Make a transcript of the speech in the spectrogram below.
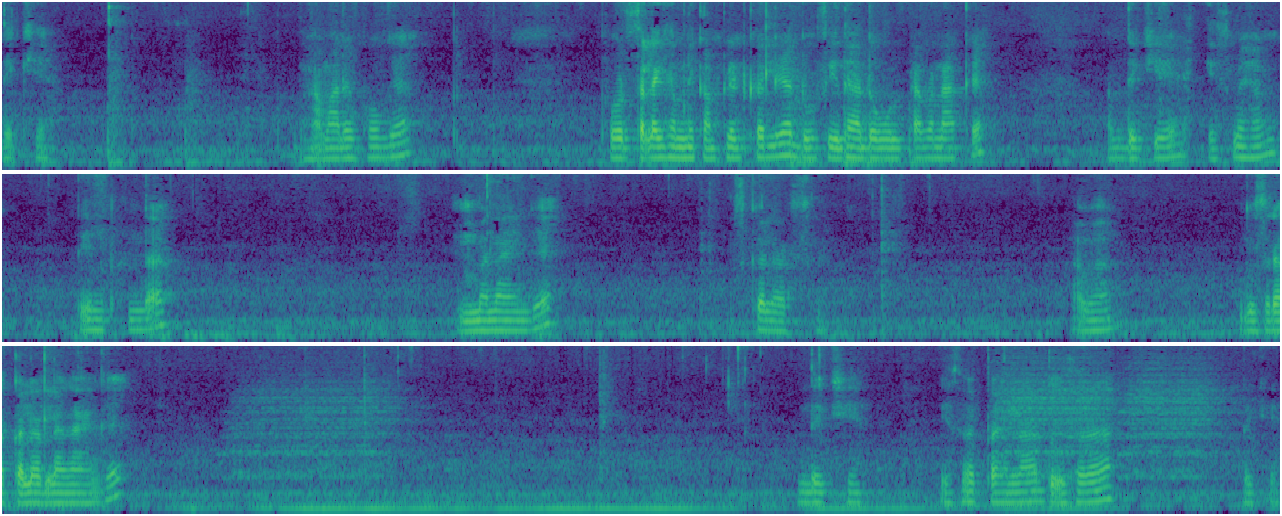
देखिए, हमारे हो गया। फोर सिलाई हमने कंप्लीट कर लिया, दो सीधा, दो उल्टा बना के। अब देखिए, इसमें हम तीन फंदा बनाएँगे इस कलर से। अब हम दूसरा कलर लगाएँगे। देखिए, इसमें पहला, दूसरा, देखिए,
